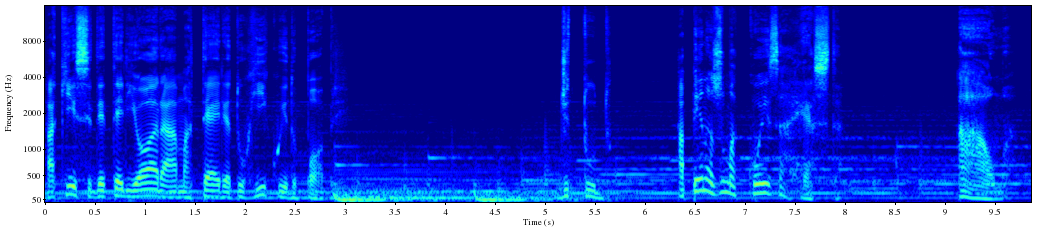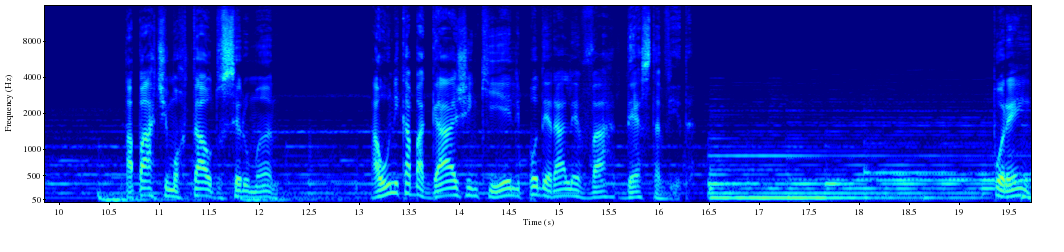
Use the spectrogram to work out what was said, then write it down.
Aqui se deteriora a matéria do rico e do pobre. De tudo, apenas uma coisa resta: a alma, a parte imortal do ser humano a única bagagem que ele poderá levar desta vida. Porém,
